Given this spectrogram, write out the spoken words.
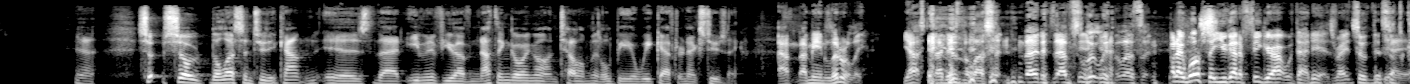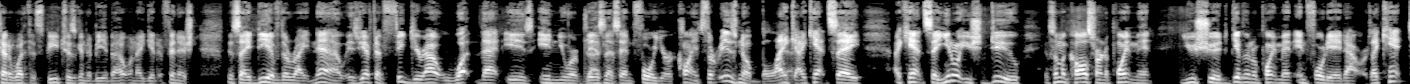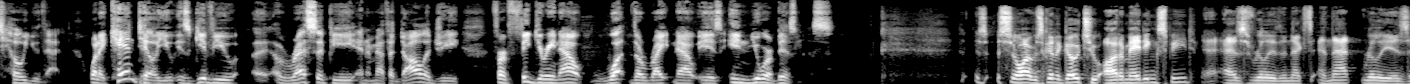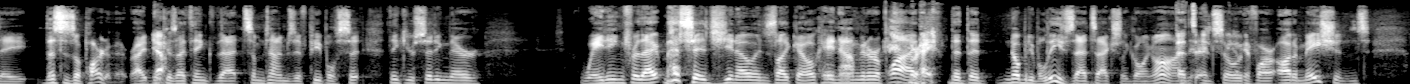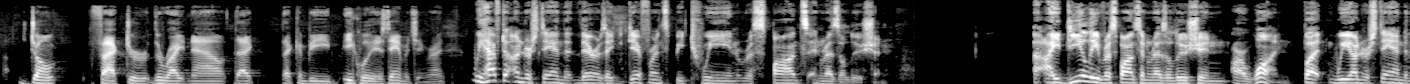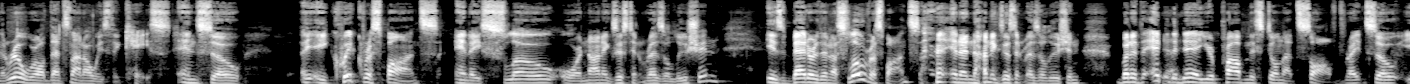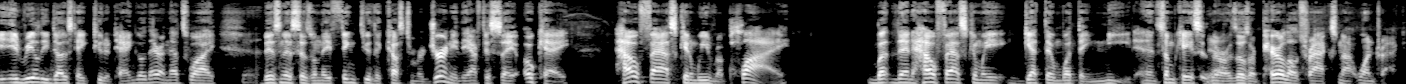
Yeah. So, so the lesson to the accountant is that even if you have nothing going on, tell them it'll be a week after next Tuesday. I, I mean, literally. Yes, that is the lesson. that is absolutely yeah. the lesson. But I will say you got to figure out what that is, right? So this yeah, is yeah, kind of what the speech is going to be about when I get it finished. This idea of the right now is you have to figure out what that is in your exactly. business and for your clients. There is no blank. I can't say I can't say, you know what you should do if someone calls for an appointment, you should give them an appointment in 48 hours. I can't tell you that. What I can tell you is give you a, a recipe and a methodology for figuring out what the right now is in your business. So I was going to go to automating speed as really the next, and that really is a this is a part of it, right? Because yeah. I think that sometimes if people sit think you're sitting there waiting for that message, you know, and it's like, okay, now I'm going to reply. right. That that nobody believes that's actually going on, that's and so if our automations don't factor the right now, that that can be equally as damaging, right? We have to understand that there is a difference between response and resolution. Ideally response and resolution are one, but we understand in the real world that's not always the case. And so a, a quick response and a slow or non existent resolution is better than a slow response and a non-existent resolution but at the end yeah. of the day your problem is still not solved right so it really does take two to tango there and that's why yeah. businesses when they think through the customer journey they have to say okay how fast can we reply but then how fast can we get them what they need? And in some cases, yeah. are, those are parallel tracks, not one track.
